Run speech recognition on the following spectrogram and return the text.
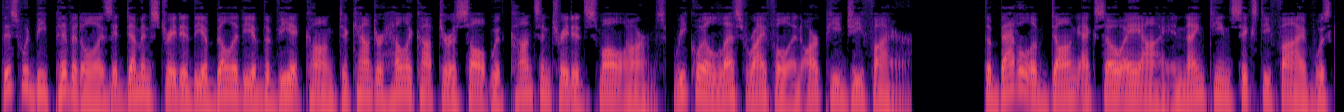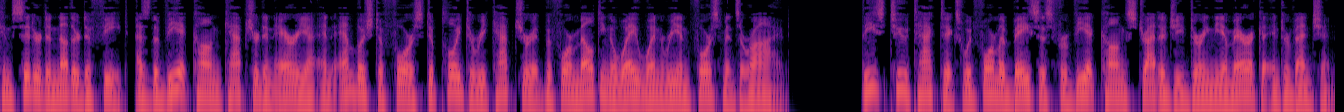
This would be pivotal as it demonstrated the ability of the Viet Cong to counter helicopter assault with concentrated small arms, recoil-less rifle and RPG fire. The Battle of Dong Xoai in 1965 was considered another defeat, as the Viet Cong captured an area and ambushed a force deployed to recapture it before melting away when reinforcements arrived. These two tactics would form a basis for Viet Cong's strategy during the America intervention.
